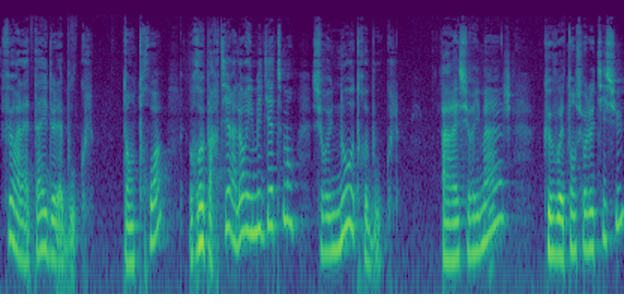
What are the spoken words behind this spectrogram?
fera la taille de la boucle. Temps 3, repartir alors immédiatement sur une autre boucle. Arrêt sur image, que voit-on sur le tissu?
